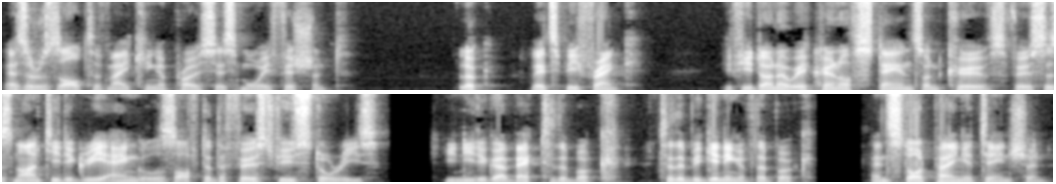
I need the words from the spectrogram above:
as a result of making a process more efficient. Look, let's be frank. If you don't know where Krenov stands on curves versus 90 degree angles after the first few stories, you need to go back to the book, to the beginning of the book, and start paying attention.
